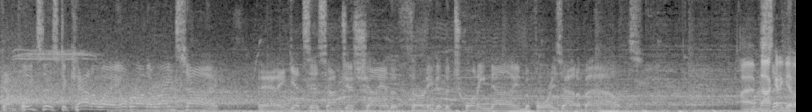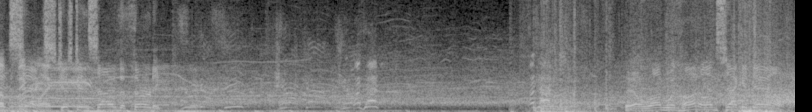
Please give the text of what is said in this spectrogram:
Completes this to Callaway over on the right side. And he gets this up just shy of the 30 to the 29 before he's out of bounds. I am not going to give up the big six, play. just inside the 30. Here we go, see? Here I come. Here I Watch out. Watch out. They'll run with Hunt on second down.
